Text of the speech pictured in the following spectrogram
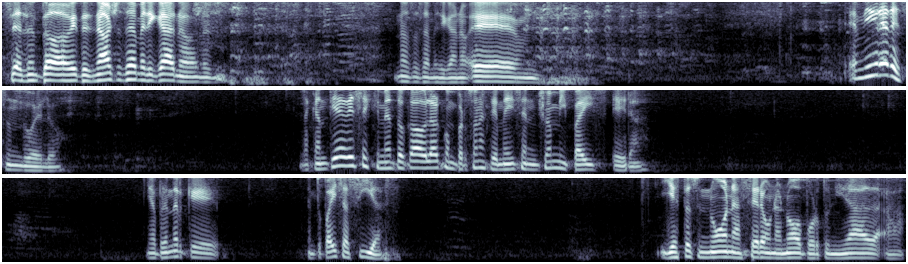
se hacen todos, ¿viste? No, yo soy americano. No sos americano. Eh, emigrar es un duelo. La cantidad de veces que me ha tocado hablar con personas que me dicen, yo en mi país era. Y aprender que en tu país hacías. Y esto es no nacer a una nueva oportunidad, a,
